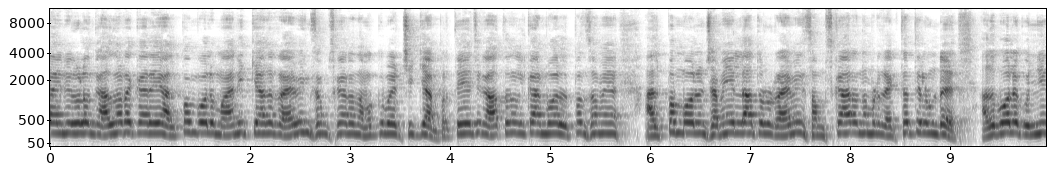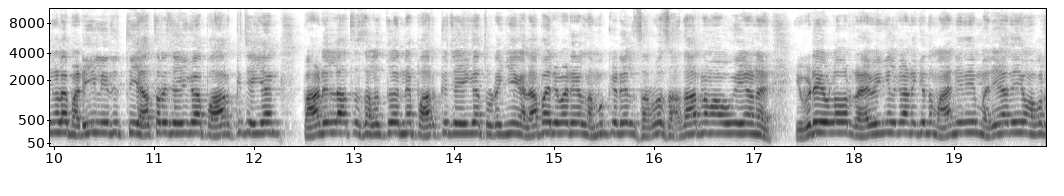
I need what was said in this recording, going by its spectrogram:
ലൈനുകളും കാൽനടക്കാരെ അല്പം പോലും മാനിക്കാതെ ഡ്രൈവിംഗ് സംസ്കാരം നമുക്ക് ഉപേക്ഷിക്കാം. പ്രത്യേകിച്ച് കാത്തു നിൽക്കാൻ പോലും അല്പം സമയം അല്പം പോലും ക്ഷമയില്ലാത്തൊരു ഡ്രൈവിംഗ് സംസ്കാരം നമ്മുടെ രക്തത്തിലുണ്ട്. അതുപോലെ കുഞ്ഞുങ്ങളെ മടിയിലിരുത്തി യാത്ര ചെയ്യുക പാർക്ക് ചെയ്യാൻ പാടില്ലാത്ത സ്ഥലത്ത് തന്നെ പാർക്ക് ചെയ്യുക തുടങ്ങിയ കലാപരിപാടികൾ നമുക്കിടയിൽ സർവസാധാരണമാവുകയാണ്. ഇവിടെയുള്ളവർ ഡ്രൈവിങ്ങിൽ കാണിക്കുന്ന മാന്യതയും മര്യാദയും അവർ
